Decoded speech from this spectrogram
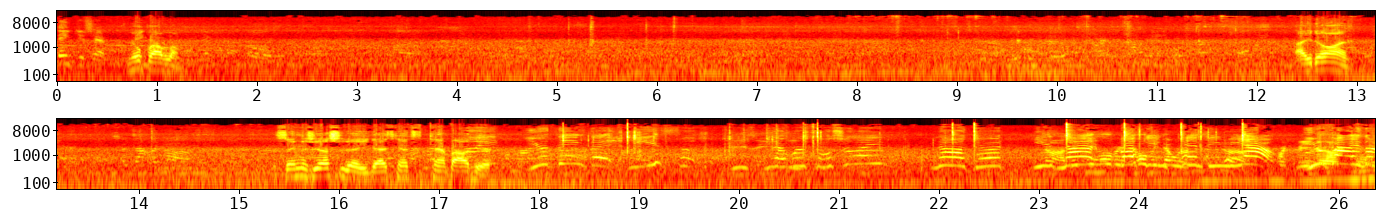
Thank you, sir. No problem. How you doing? The same as yesterday. You guys can't camp out here. You think that he's that we're socializing? No, dude. He's No, not came over and told me fucking that we're- pimping me uh, out. You guys are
